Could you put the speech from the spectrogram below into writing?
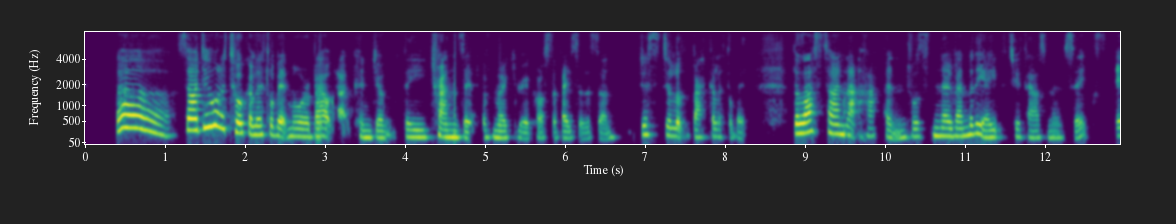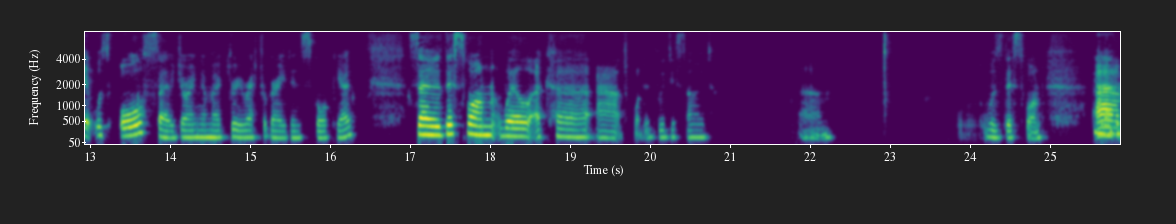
oh, so I do want to talk a little bit more about that conjunct, the transit of Mercury across the face of the sun just to look back a little bit. The last time that happened was November the 8th, 2006. It was also during a Mercury retrograde in Scorpio. So this one will occur at, what did we decide? Um, was this one? Um,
